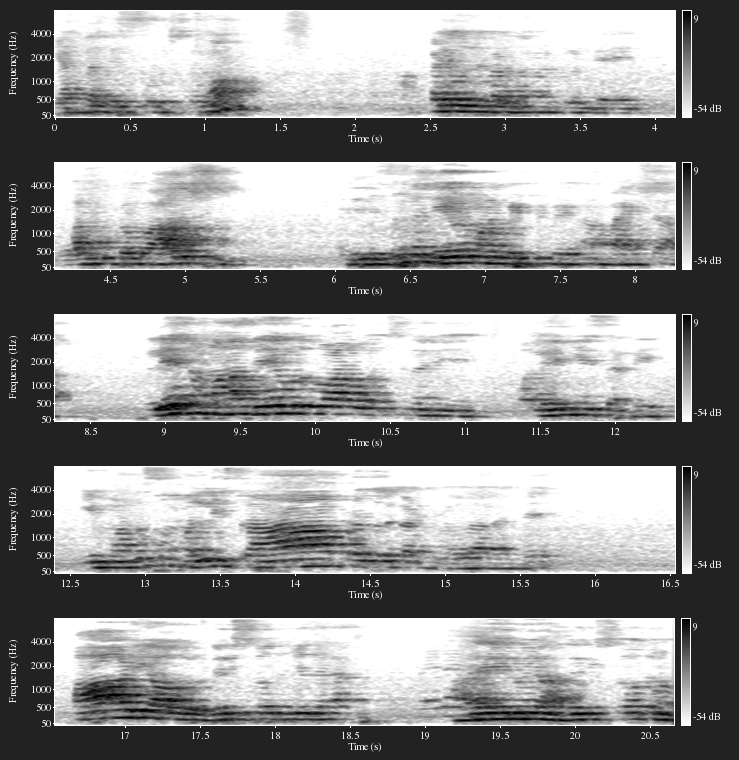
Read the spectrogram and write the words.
ఎట్లా తీసుకొచ్చుతామో అక్కడే వదిలి పెడదాం అనుకుంటే వాళ్ళకి ఇప్పుడు ఒక ఆలోచన. ఇది నిజంగా దేవుడు మనం పెట్టి పెట్టిన పరీక్ష. లేక మన దేవుడు ద్వారా వచ్చిందని వాళ్ళు ఏం చేశారంటే ఈ మనసు మళ్ళీ సా ప్రజల కాడికి వెళ్ళాలంటే పాడి ఆవులు. తెలుసుకోవద్దు చేద్దాం అదే దేవునికి స్తోత్రం.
